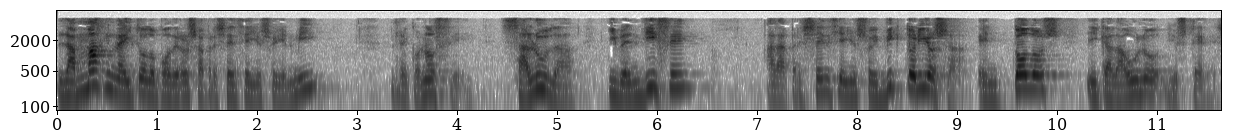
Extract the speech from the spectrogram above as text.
La magna y todopoderosa presencia yo soy en mí reconoce, saluda y bendice a la presencia yo soy victoriosa en todos y cada uno de ustedes.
